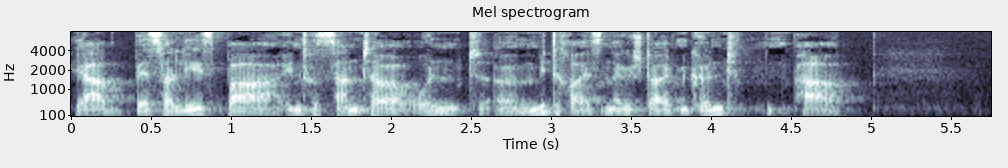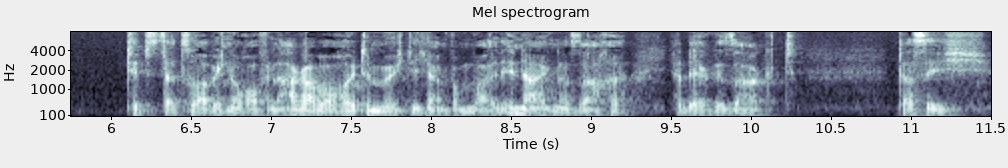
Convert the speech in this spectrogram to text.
ja, besser lesbar, interessanter und äh, mitreißender gestalten könnt. Ein paar Tipps dazu habe ich noch auf Lager, aber heute möchte ich einfach mal in eigener Sache, ich hatte ja gesagt, dass ich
